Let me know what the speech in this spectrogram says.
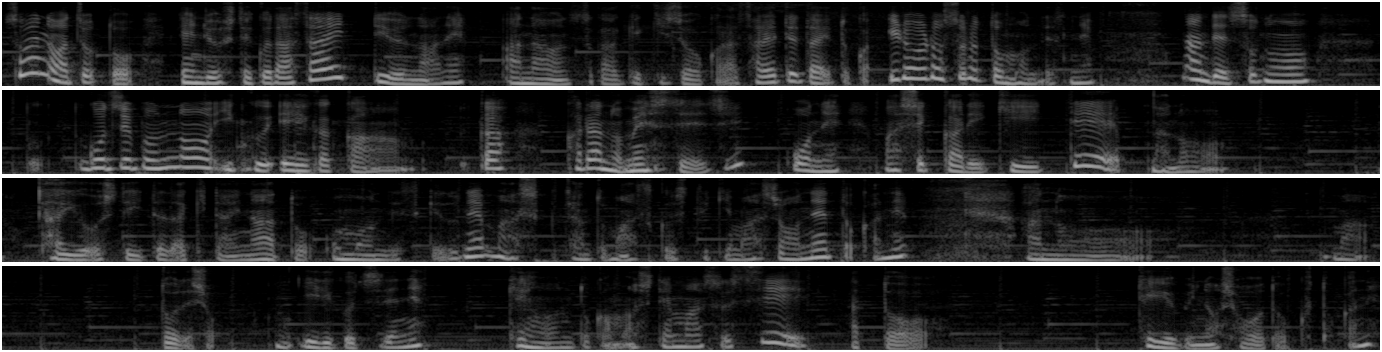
そういうのはちょっと遠慮してくださいっていうのはねアナウンスが劇場からされてたりとかいろいろすると思うんですね。なんでそのご自分の行く映画館がからのメッセージをね、まあ、しっかり聞いてあの対応していただきたいなと思うんですけどね、まあ、ちゃんとマスクしていきましょうねとかね。あのまあどうでしょう。入り口でね検温とかもしてますしあと手指の消毒とかね。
